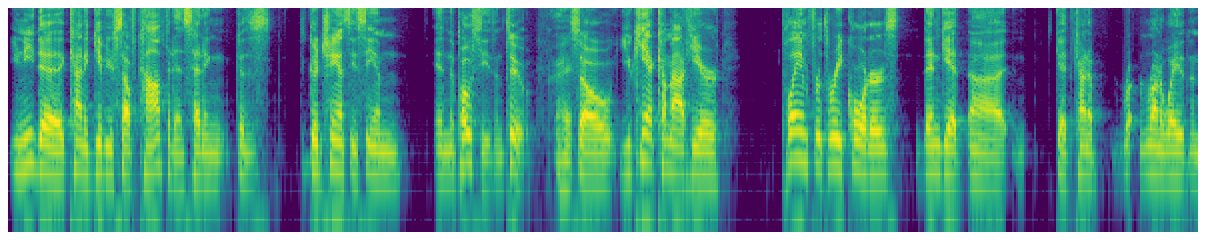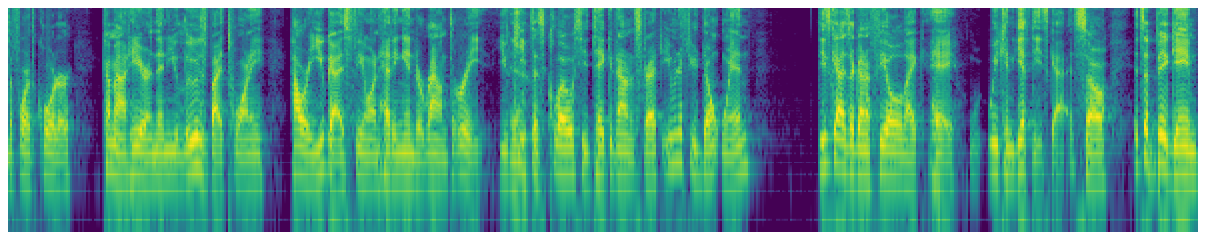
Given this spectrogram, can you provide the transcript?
you need to kind of give yourself confidence heading because good chance you see them in the postseason too. Right. So you can't come out here, play them for three quarters, then get uh, get kind of r- run away in the fourth quarter. Come out here and then you lose by twenty. How are you guys feeling heading into round three? You keep this close, you take it down the stretch. Even if you don't win, these guys are going to feel like, hey, we can get these guys. So it's a big game,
